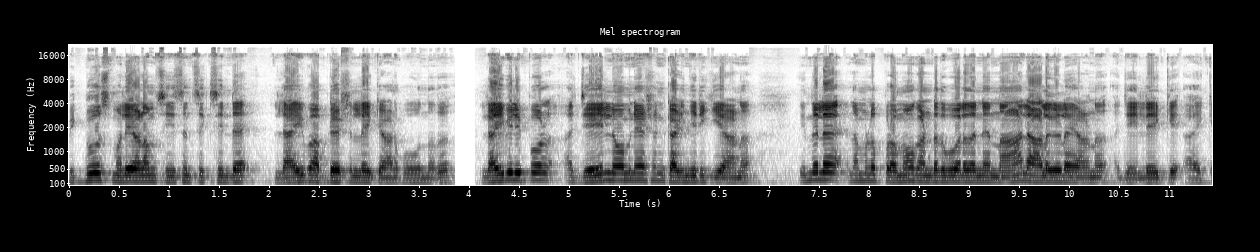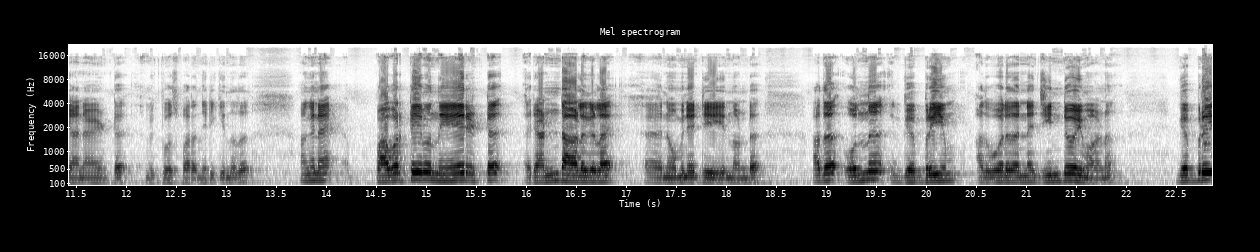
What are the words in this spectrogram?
ബിഗ് ബോസ് മലയാളം സീസൺ സിക്സിന്റെ ലൈവ് അപ്ഡേഷനിലേക്കാണ് പോകുന്നത്. ലൈവിൽ ഇപ്പോൾ ജയിൽ നോമിനേഷൻ കഴിഞ്ഞിരിക്കുകയാണ്. ഇന്നലെ നമ്മൾ പ്രൊമോ കണ്ടതുപോലെ തന്നെ നാലാളുകളെയാണ് ജയിലിലേക്ക് അയക്കാനായിട്ട് ബിഗ് ബോസ് പറഞ്ഞിരിക്കുന്നത്. അങ്ങനെ പവർ ടീം നേരിട്ട് രണ്ടാളുകളെ നോമിനേറ്റ് ചെയ്യുന്നുണ്ട്. അത് ഒന്ന് ഗബ്രിയും അതുപോലെ തന്നെ ജിൻഡോയുമാണ്. ഗബ്രി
